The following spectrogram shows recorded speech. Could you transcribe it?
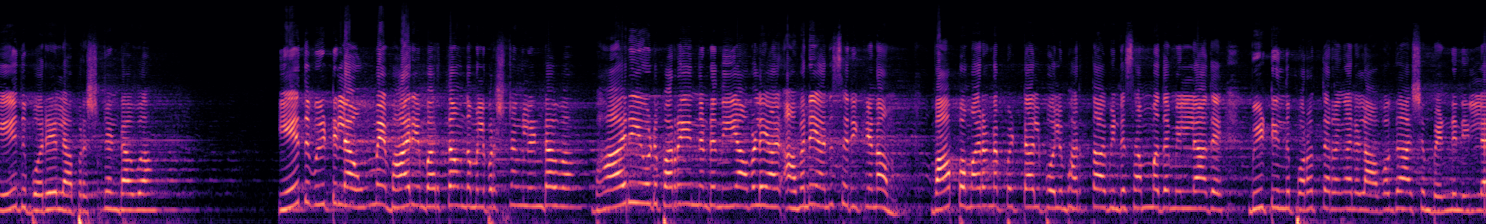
ഏത് പൊരയിലാ പ്രശ്നം ഉണ്ടാവുക ഏത് വീട്ടിലാ ഉമ്മയും ഭാര്യയും ഭർത്താവും തമ്മിൽ പ്രശ്നങ്ങൾ ഉണ്ടാവുക ഭാര്യയോട് പറയുന്നുണ്ട് നീ അവളെ അവനെ അനുസരിക്കണം. വാപ്പ മരണപ്പെട്ടാൽ പോലും ഭർത്താവിന്റെ സമ്മതമില്ലാതെ വീട്ടിൽ നിന്ന് പുറത്തിറങ്ങാനുള്ള അവകാശം പെണ്ണിനില്ല.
